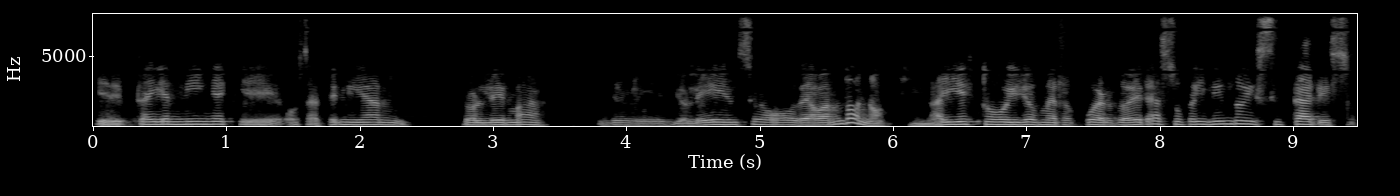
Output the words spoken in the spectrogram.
que traían niñas que, o sea, tenían problemas de violencia o de abandono. Mm. Ahí estuve yo, me recuerdo. Era súper lindo visitar eso.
